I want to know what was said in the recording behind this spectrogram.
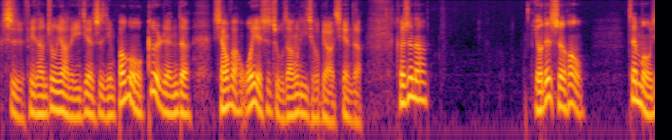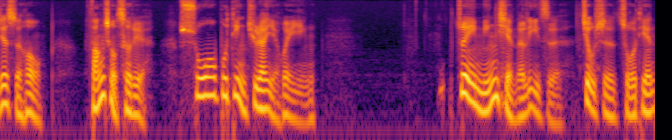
是非常重要的一件事情。包括我个人的想法，我也是主张力求表现的。可是呢，有的时候在某些时候。防守策略说不定居然也会赢。最明显的例子就是昨天，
